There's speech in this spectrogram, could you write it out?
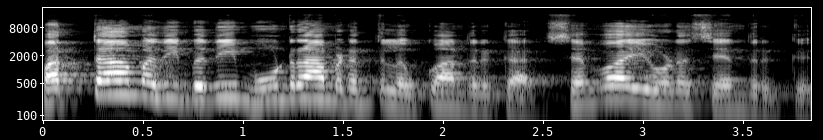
பத்தாம் அதிபதி மூன்றாம் இடத்துல உட்கார்ந்துருக்கார். செவ்வாயோட சேர்ந்துருக்கு.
